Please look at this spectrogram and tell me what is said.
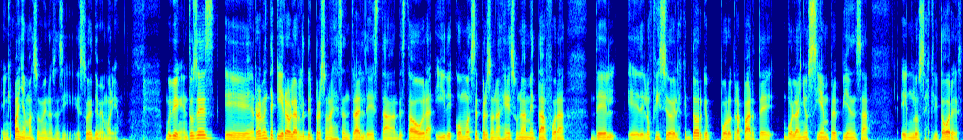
en España, más o menos así. Esto es de memoria. Muy bien, entonces eh, realmente quiero hablarles del personaje central de esta, de esta obra y de cómo este personaje es una metáfora del, del oficio del escritor, que por otra parte Bolaño siempre piensa en los escritores.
